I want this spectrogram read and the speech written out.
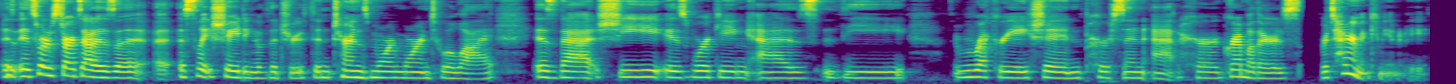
it, it sort of starts out as a, a slight shading of the truth and turns more and more into a lie is that she is working as the recreation person at her grandmother's retirement community.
